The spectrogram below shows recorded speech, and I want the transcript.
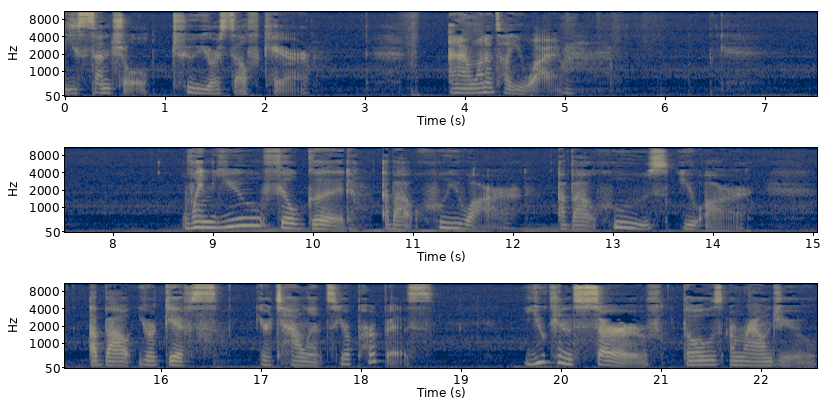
essential to your self care. And I want to tell you why. When you feel good about who you are, about whose you are, about your gifts, your talents, your purpose, you can serve those around you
